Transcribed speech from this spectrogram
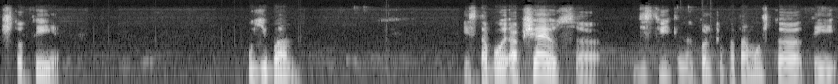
что ты уебан? И с тобой общаются действительно только потому, что ты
